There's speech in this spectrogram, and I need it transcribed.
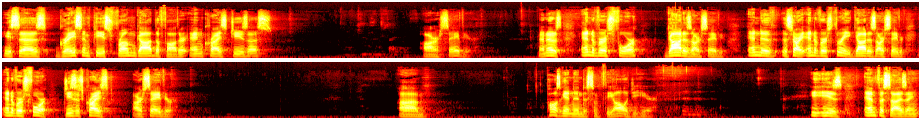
he says, Grace and peace from God the Father and Christ Jesus, our Savior. Now notice, end of verse 4, God is our Savior. End of, sorry, end of verse 3, God is our Savior. End of verse 4, Jesus Christ, our Savior. Um, Paul's getting into some theology here. He, is emphasizing,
